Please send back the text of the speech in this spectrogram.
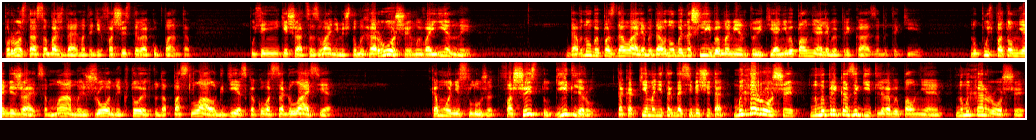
Просто освобождаем от этих фашистов и оккупантов. Пусть они не кишатся званиями, что мы хорошие, мы военные. Давно бы поздавали бы, давно бы нашли бы момент уйти, они выполняли бы приказы бы такие. Ну пусть потом не обижаются. Мамы, жены, кто их туда послал, где, с какого согласия. Кому они служат? Фашисту? Гитлеру? Так как кем они тогда себя считают? Мы хорошие, но мы приказы Гитлера выполняем. Но мы хорошие.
